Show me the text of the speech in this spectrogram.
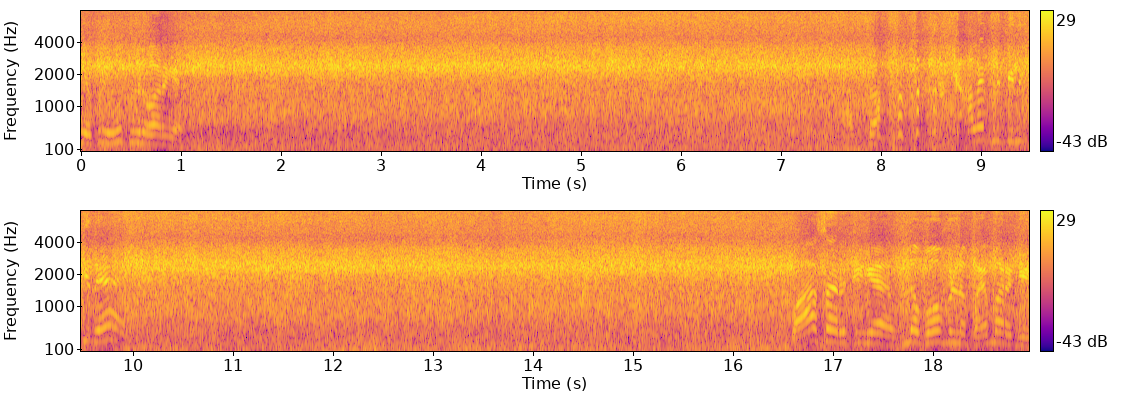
தண்ணி எப்படி ஊற்றுதுன்னு பாருங்க காலை எப்படி இழுக்குதே. வாசம் இருக்குங்க. உள்ள போக முடியல. பயமா இருக்கு.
